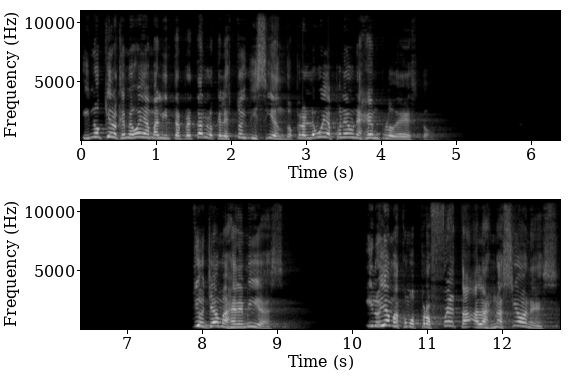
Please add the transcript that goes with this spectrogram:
Y no quiero que me vaya a malinterpretar lo que le estoy diciendo, pero le voy a poner un ejemplo de esto. Dios llama a Jeremías y lo llama como profeta a las naciones.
